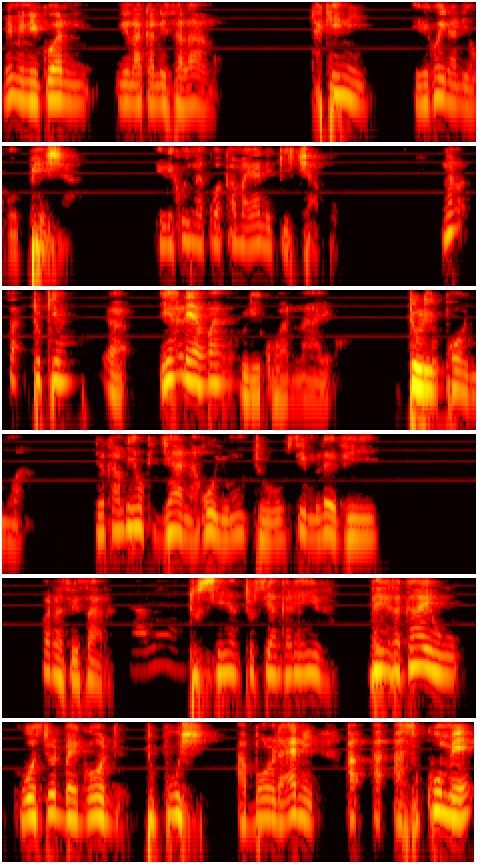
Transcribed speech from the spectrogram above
Mimi nilikuwa nina kanisa langu. Lakini ilikuwa inaniogopesha. Ilikuwa inakuwa kama yani kichapo. Na tuki ya, yale ambayo tulikuwa nayo. Tuliponywa. Nikaambia kijana huyu mtu si mlevi. Bwana si sana. Tusi, tusiangalie hivyo. There is a guy who, who was told by god to push a boulder yani asukume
